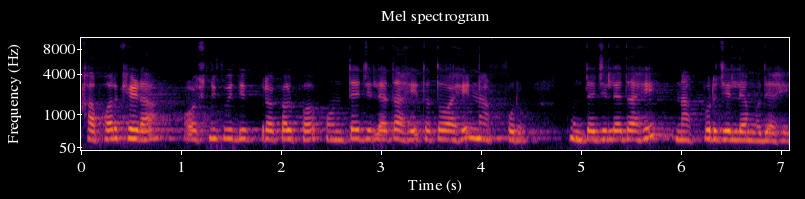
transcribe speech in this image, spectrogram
खापरखेडा औष्णिक विद्युत प्रकल्प कोणत्या जिल्ह्यात आहे? तर तो आहे नागपूर. कोणत्या जिल्ह्यात आहे? नागपूर जिल्ह्यामध्ये आहे.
